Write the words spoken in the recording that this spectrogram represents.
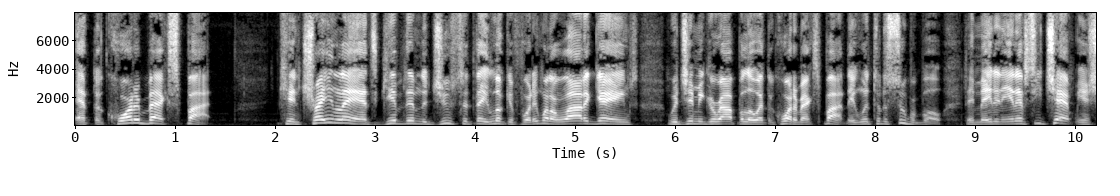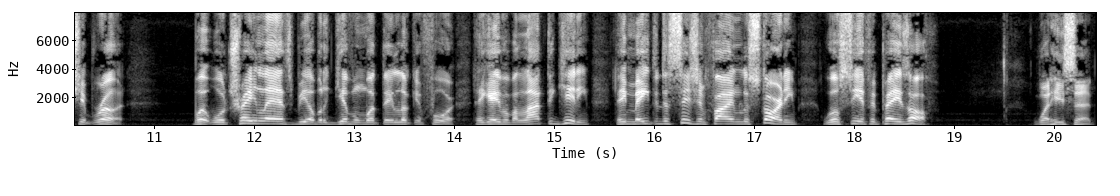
at the quarterback spot, can Trey Lance give them the juice that they're looking for? They won a lot of games with Jimmy Garoppolo at the quarterback spot. They went to the Super Bowl. They made an NFC championship run. But will Trey Lance be able to give them what they're looking for? They gave him a lot to get him. They made the decision finally to start him. We'll see if it pays off. What he said.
